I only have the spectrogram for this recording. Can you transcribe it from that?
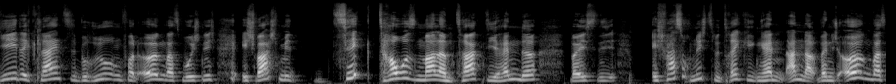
jede kleinste Berührung von irgendwas, wo ich nicht. Ich wasche mir zigtausendmal am Tag die Hände, weil ich nicht ich fasse auch nichts mit dreckigen Händen an. Wenn ich irgendwas,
